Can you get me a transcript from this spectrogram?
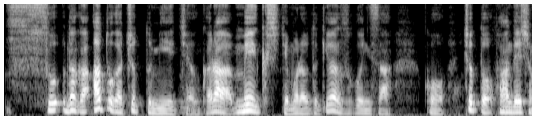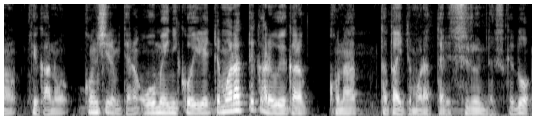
そ、なんか跡がちょっと見えちゃうから、メイクしてもらうときはそこにさ、こう、ちょっとファンデーションっていうかあの、コンシーラーみたいな多めにこう入れてもらってから上から粉叩いてもらったりするんですけど、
